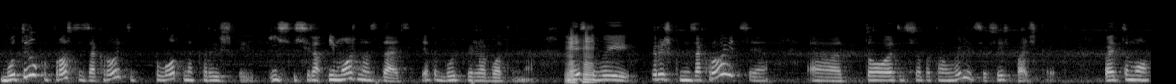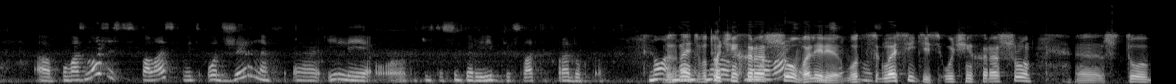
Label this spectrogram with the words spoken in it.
бутылку просто закройте плотно крышкой, и, и, и можно сдать, это будет переработано. Но uh-huh. если вы крышку не закроете, э, то это все потом выльется, все испачкает. Поэтому э, по возможности споласкивать от жирных э, или каких-то супер липких сладких продуктов. Но, Вы знаете, но, вот но, очень хорошо, Валерия, вот согласитесь, очень хорошо, э, что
